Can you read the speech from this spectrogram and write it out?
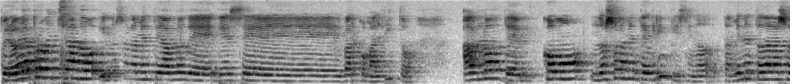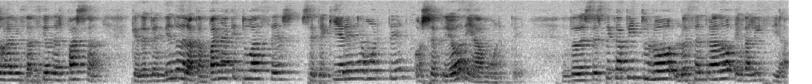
Pero he aprovechado, y no solamente hablo de, de, ese barco maldito, hablo de cómo, no solamente en Greenpeace, sino también en todas las organizaciones pasa que dependiendo de la campaña que tú haces, se te quiere a muerte o se te odia a muerte. Entonces, este capítulo lo he centrado en Galicia.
